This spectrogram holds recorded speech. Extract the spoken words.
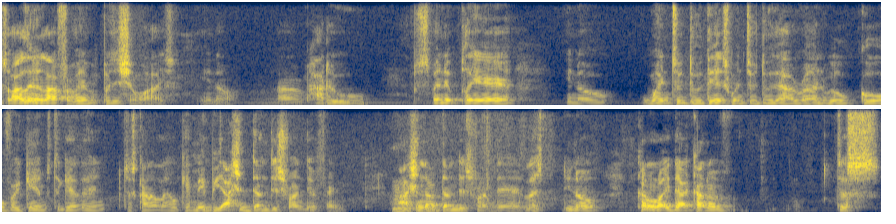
so I learned a lot from him position wise, you know, um, how to spend a player, you know, when to do this, when to do that run. We'll go over games together and just kind of like, okay, maybe I should have done this run different. I should not have done this run there. Let's, you know, kind of like that kind of just,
